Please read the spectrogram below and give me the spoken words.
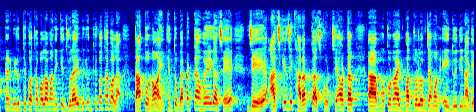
আপনার বিরুদ্ধে কথা বলা মানে কি জুলাইয়ের বিরুদ্ধে কথা বলা? তা তো নয়, কিন্তু ব্যাপারটা হয়ে গেছে যে, আজকে যে খারাপ কাজ করছে। অর্থাৎ কোনো এক ভদ্রলোক যেমন এই দুই দিন আগে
